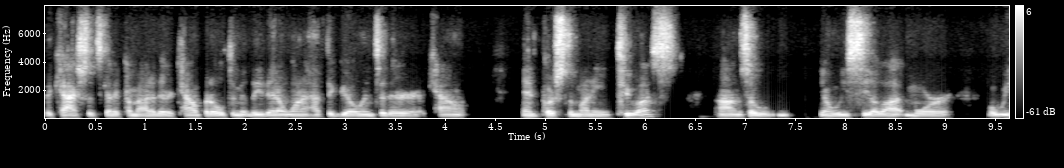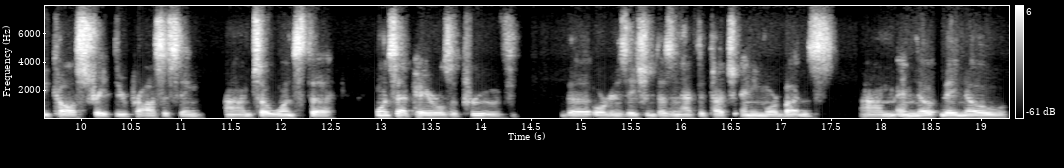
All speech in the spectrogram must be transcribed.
the cash that's going to come out of their account, but ultimately they don't want to have to go into their account and push the money to us. Um, so you know we see a lot more what we call straight through processing. Um, so once the once that payroll's approved, the organization doesn't have to touch any more buttons, um, and know, they know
